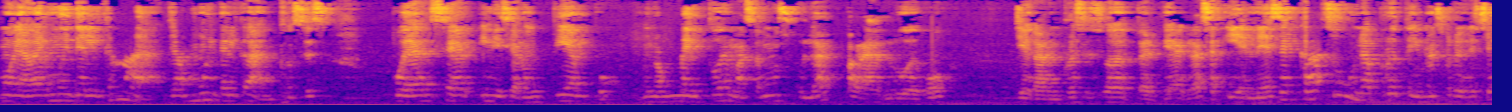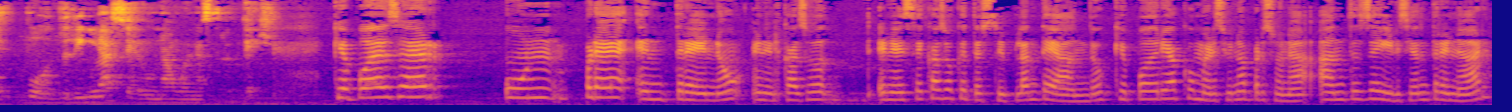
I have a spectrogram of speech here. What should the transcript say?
me voy a ver muy delgada, ya muy delgada. Entonces, puede ser iniciar un tiempo, un aumento de masa muscular para luego llegar a un proceso de pérdida de grasa. Y en ese caso, una proteína sobre leche podría ser una buena estrategia. ¿Qué puede ser un preentreno en el caso en este caso que te estoy planteando, qué podría comerse una persona antes de irse a entrenar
